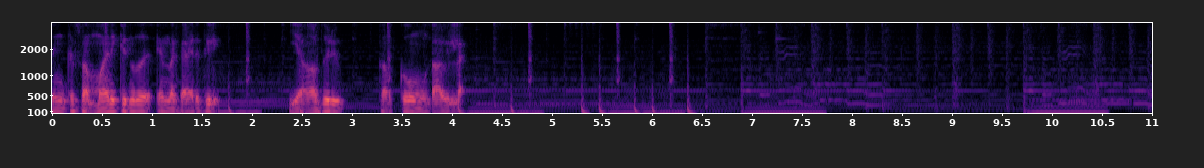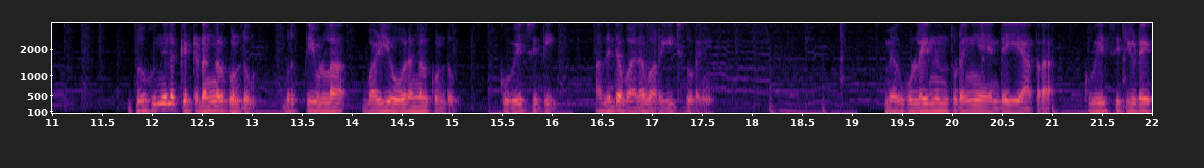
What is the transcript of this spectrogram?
നിങ്ങൾക്ക് സമ്മാനിക്കുന്നത് എന്ന കാര്യത്തിൽ യാതൊരു തർക്കവും ഉണ്ടാവില്ല. ബഹുനില കെട്ടിടങ്ങൾ കൊണ്ടും വൃത്തിയുള്ള വഴിയോരങ്ങൾ കൊണ്ടും കുവൈറ്റ് സിറ്റി അതിന്റെ വരവ് അറിയിച്ചു തുടങ്ങി. മെഹുള്ളയിൽ നിന്ന് തുടങ്ങിയ എന്റെ ഈ യാത്ര കുവൈറ്റ് സിറ്റിയുടെ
